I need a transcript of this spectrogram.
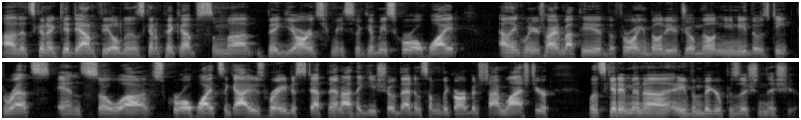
uh, that's gonna get downfield and is gonna pick up some uh, big yards for me. So give me Squirrel White. I think when you're talking about the the throwing ability of Joe Milton, you need those deep threats, and so uh, Squirrel White's a guy who's ready to step in. I think he showed that in some of the garbage time last year. Let's get him in an even bigger position this year.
